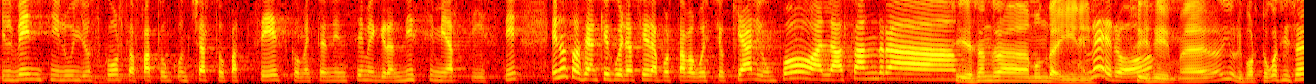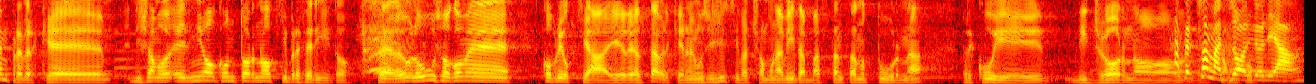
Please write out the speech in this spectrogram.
il 20 luglio scorso ha fatto un concerto pazzesco mettendo insieme grandissimi artisti e non so se anche quella sera portava questi occhiali un po' alla Sandra... Sì, Sandra Mondaini. È vero? Sì, sì, eh, io li porto quasi sempre perché diciamo è il mio contorno occhi preferito. Cioè, lo, lo uso come copriocchiaie in realtà perché noi musicisti facciamo una vita abbastanza notturna, per cui di giorno... Ah, perciò po'- li ha.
